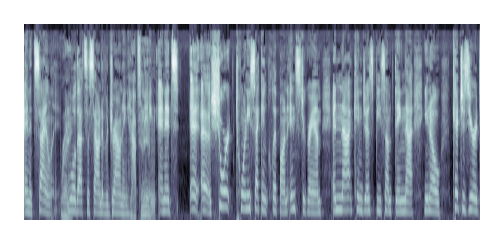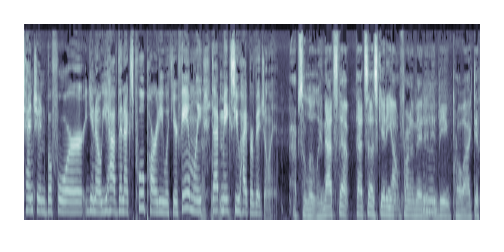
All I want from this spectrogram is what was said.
And it's silent. Right. Well, that's the sound of a drowning happening. And it's a, a short 20 second clip on Instagram. And that can just be something that, you know, catches your attention before, you know, you have the next pool party with your family that makes you hyper vigilant. Absolutely, and that's that. That's us getting out in front of it Mm-hmm. and being proactive.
